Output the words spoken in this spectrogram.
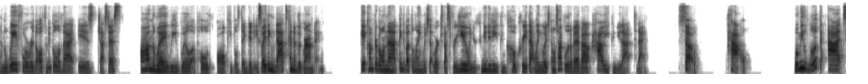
And the way forward, the ultimate goal of that is justice. On the way, we will uphold all people's dignity. So I think that's kind of the grounding. Get comfortable in that. Think about the language that works best for you and your community. You can co create that language. And we'll talk a little bit about how you can do that today. So, how? When we look at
